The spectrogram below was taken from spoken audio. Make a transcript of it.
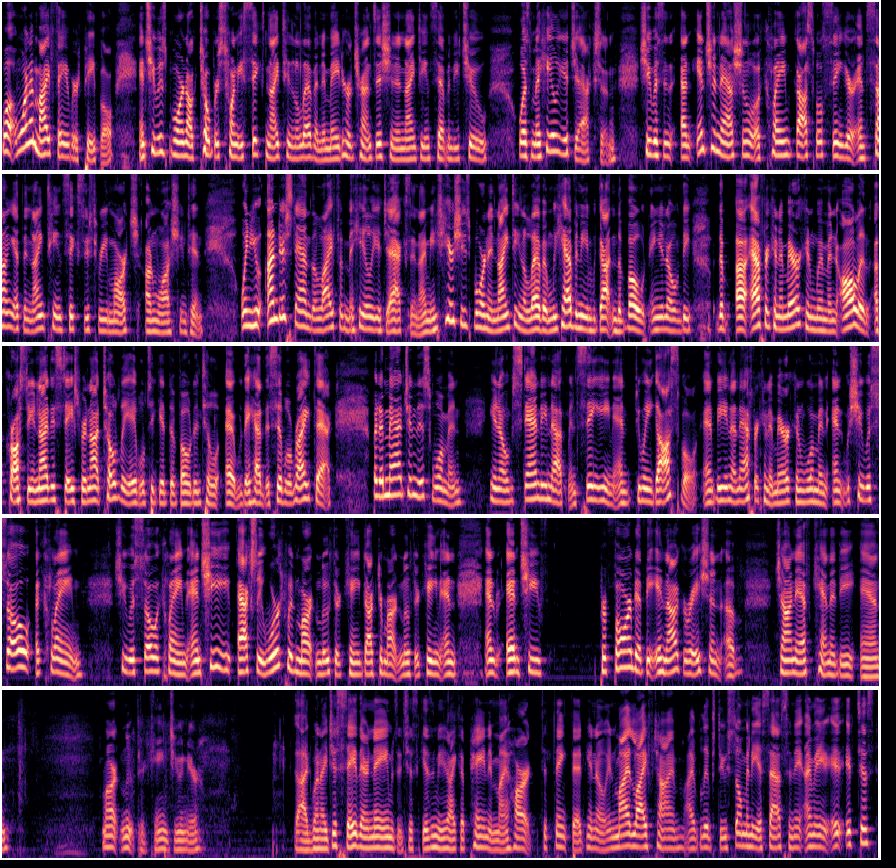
Well, one of my favorite people, and she was born October 26, 1911, and made her transition in 1972, was Mahalia Jackson. She was an, an international acclaimed gospel singer and sung at the 1963 March on Washington when you understand the life of Mahalia Jackson, I mean, here she's born in 1911. We haven't even gotten the vote, and you know, the the uh, African American women all in, across the United States were not totally able to get the vote until uh, they had the Civil Rights Act. But imagine this woman you know, standing up and singing and doing gospel and being an African American woman. And she was so acclaimed. She was so acclaimed, and she actually worked with Martin Luther King, Dr. Martin Luther King, and and and she performed at the inauguration of John F. Kennedy and Martin Luther King Jr. God, when I just say their names, it just gives me like a pain in my heart to think that, you know, in my lifetime, I've lived through so many assassinations. I mean, it, it just,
